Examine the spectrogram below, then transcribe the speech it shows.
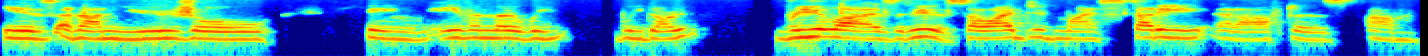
is an unusual thing, even though we we don't realize it is. So I did my study at AFTRS um,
